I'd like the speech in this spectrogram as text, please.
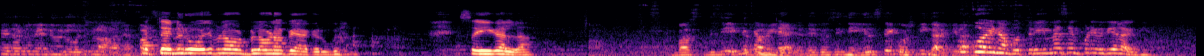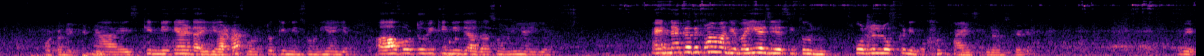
ਤੇ ਤੁਹਾਨੂੰ ਮੈਨੂੰ ਰੋਜ਼ ਬੁਲਾਉਣਾ ਹੈ ਪਰ ਤੈਨੂੰ ਰੋਜ਼ ਬਣਾਉ- ਬੁਲਾਉਣਾ ਪਿਆ ਕਰੂਗਾ। ਸਹੀ ਗੱਲ ਆ। ਬਸ ਦੀਦੀ ਇੱਕ ਕਮੀ ਰਹਿ ਜਾਂਦੀ। ਤੁਸੀਂ ਨੀਲਸ ਤੇ ਕੁਝ ਨਹੀਂ ਕਰਕੇ ਉਹ ਕੋਈ ਨਾ ਪੁੱਤਰੀ ਮੈਂ ਸਿੰਪਲੀ ਵਧੀਆ ਲੱਗਦੀ ਆ ਫੋਟੋ ਦੇਖੀ ਨਾਈਸ ਕਿੰਨੀ ਘੈਂਟ ਆਈ ਹੈ ਹਨਾ? ਫੋਟੋ ਕਿੰਨੀ ਸੋਹਣੀ ਆਈ ਹੈ। ਆਹ ਫੋਟੋ ਵੀ ਕਿੰਨੀ ਜ਼ਿਆਦਾ ਸੋਹਣੀ ਆਈ ਹੈ। ਇੰਨਾ ਕ ਦਿਖਾਵਾਂਗੇ ਬਾਈ ਅਜੇ ਅਸੀਂ ਤੁਹਾਨੂੰ। ਫੁੱਲ ਲੁੱਕ ਨਹੀਂ ਦਿਖਾਉਂਦੇ। ਆਈਸ ਕਲੋਜ਼ ਕਰੇ ਵੇਟ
